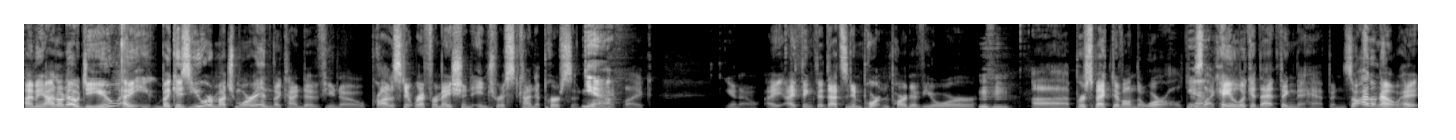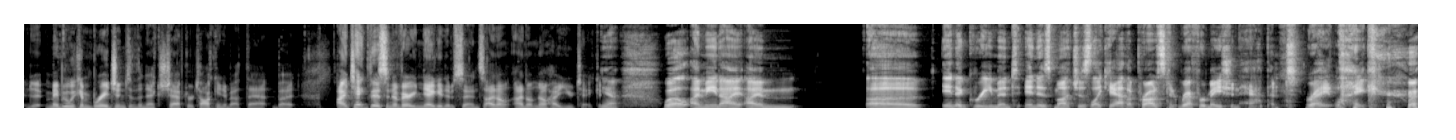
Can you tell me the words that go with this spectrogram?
I mean, I don't know. Do you? I mean, because you are much more in the kind of you know Protestant Reformation interest kind of person. Yeah. right? Like, you know, I, I think that that's an important part of your Mm-hmm. uh, perspective on the world. It's Yeah. like, hey, look at that thing that happened. So I don't know. Maybe we can bridge into the next chapter talking about that. But I take this in a very negative sense. I don't. I don't know how you take it. Yeah. Well, I mean, I, I'm uh in agreement in as much as like, yeah, the Protestant Reformation happened, right? Like uh,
